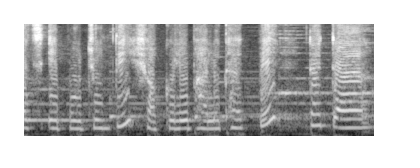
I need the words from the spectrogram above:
আজ এ পর্যন্তই। সকলে ভালো থাকবে। টাটা।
